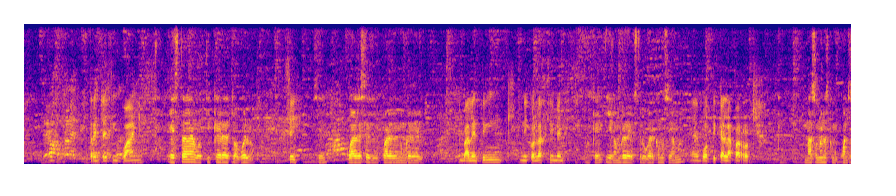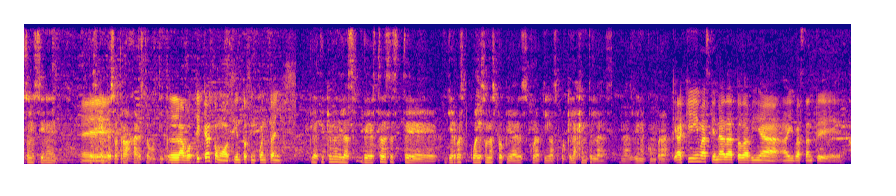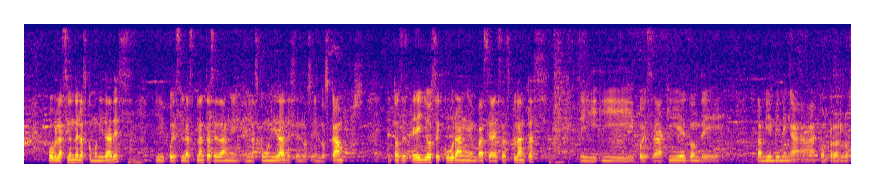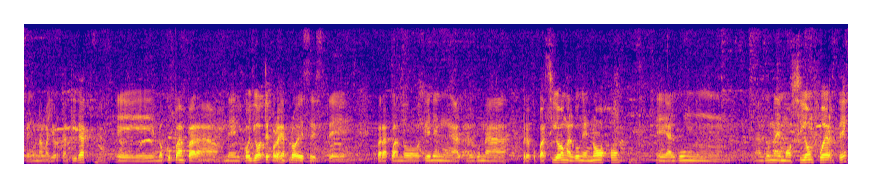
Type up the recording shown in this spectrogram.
35 años. ¿Esta botica era de tu abuelo? Sí. ¿Sí? ¿Cuál es el, cuál es el nombre de él? Valentín Nicolás Jiménez. Ok, ¿y el nombre de este lugar cómo se llama? Eh, Botica La Parroquia. Más o menos como cuántos años tiene desde que eh, empezó a trabajar esta botica. La botica como 150 años. Platíqueme de las de estas este, hierbas, cuáles son las propiedades curativas o por qué la gente las, las viene a comprar. Aquí más que nada todavía hay bastante población de las comunidades y pues las plantas se dan en, las comunidades, en los, en los campos. Entonces ellos se curan en base a esas plantas y, pues aquí es donde también vienen a, comprarlos en una mayor cantidad. Eh, lo ocupan para el coyote, por ejemplo, es este para cuando tienen alguna preocupación, algún enojo, eh, algún alguna emoción fuerte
